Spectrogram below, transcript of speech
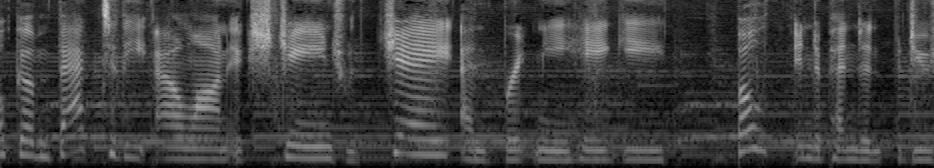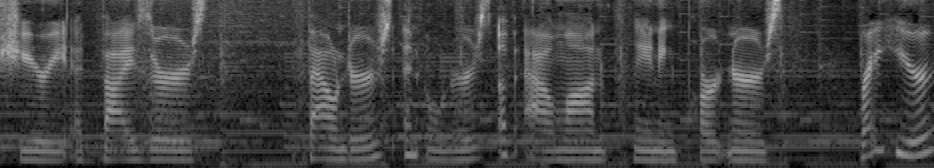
Welcome back to the Allon Exchange with Jay and Brittany Hagy, both independent fiduciary advisors, founders, and owners of Allon Planning Partners, right here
